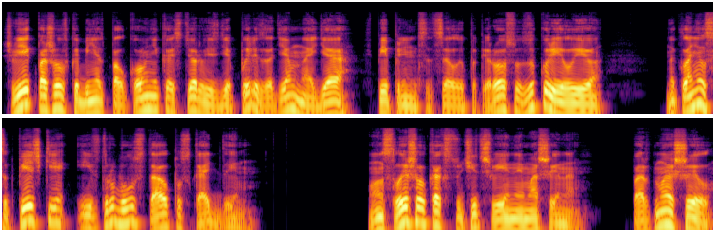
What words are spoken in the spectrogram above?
Швейк пошел в кабинет полковника, стер везде пыль, затем, найдя в пепельнице целую папиросу, закурил ее, наклонился к печке и в трубу стал пускать дым. Он слышал, как стучит швейная машина. Портной шил.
